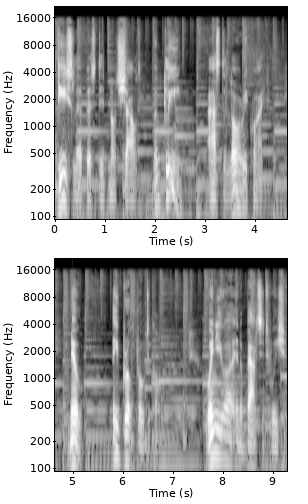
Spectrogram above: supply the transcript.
these lepers did not shout, unclean as the law required. No, they broke protocol. When you are in a bad situation,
